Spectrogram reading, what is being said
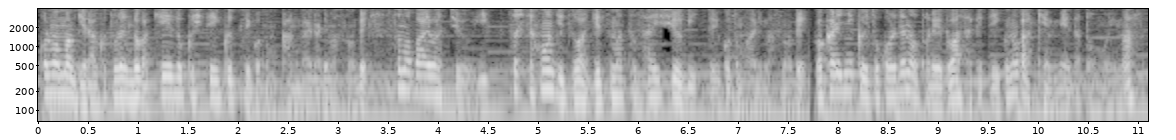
このまま下落トレンドが継続していくっていうことも考えられますので、その場合は注意。そして本日は月末最終日ということこともありますので、分かりにくいところでのトレードは避けていくのが賢明だと思います。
